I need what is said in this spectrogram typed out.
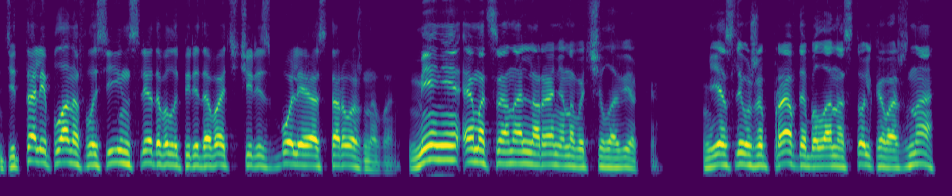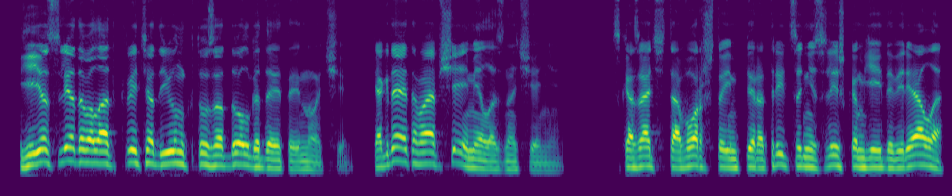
Детали планов Лосиин следовало передавать через более осторожного, менее эмоционально раненого человека. Если уже правда была настолько важна, ее следовало открыть адъюнкту задолго до этой ночи, когда это вообще имело значение. Сказать Тавор, что императрица не слишком ей доверяла,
